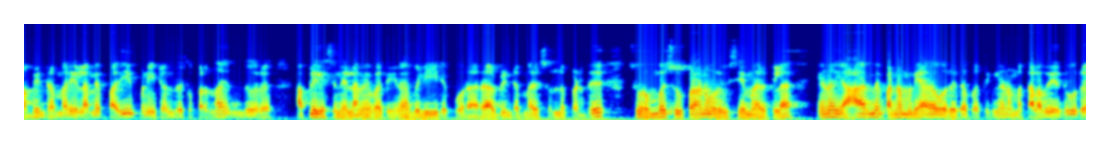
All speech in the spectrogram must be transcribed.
அப்படின்ற மாதிரி எல்லாமே பதிவு பண்ணிட்டு வந்ததுக்கு அப்புறம் தான் இந்த ஒரு அப்ளிகேஷன் எல்லாமே பார்த்தீங்கன்னா வெளியிட போகிறாரு அப்படின்ற மாதிரி சொல்லப்படுது. ஸோ ரொம்ப சூப்பரான ஒரு விஷயமா இருக்குல்ல. ஏன்னா யாருமே பண்ண முடியாத ஒரு இதை பார்த்தீங்கன்னா நம்ம தளபதி வந்து ஒரு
